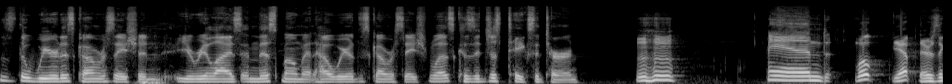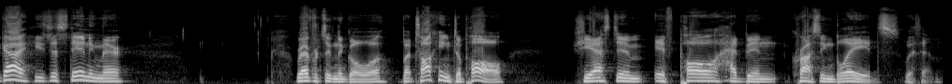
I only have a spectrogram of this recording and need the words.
this is the weirdest conversation you realize in this moment how weird this conversation was because it just takes a turn Mm-hmm. And well, yep, there's the guy. He's just standing there. Referencing the Ghola, but talking to Paul, she asked him if Paul had been crossing blades with him.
